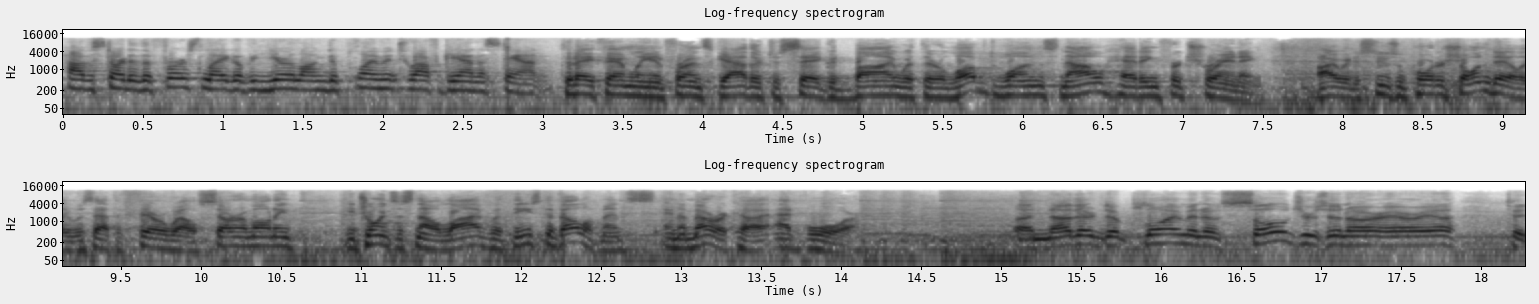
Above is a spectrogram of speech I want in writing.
have started the first leg of a year-long deployment to Afghanistan. Today, family and friends gathered to say goodbye with their loved ones now heading for training. Eyewitness News reporter Sean Daly was at the farewell ceremony. He joins us now live with these developments in America at War. Another deployment of soldiers in our area to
